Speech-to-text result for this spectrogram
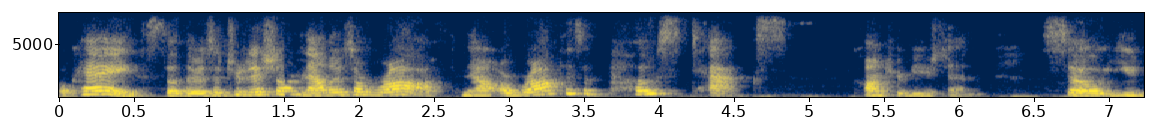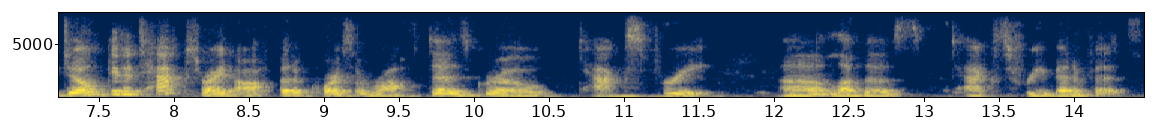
Okay, so there's a traditional, now there's a Roth. Now, a Roth is a post tax contribution. So you don't get a tax write off, but of course, a Roth does grow tax free. Uh, love those tax free benefits.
